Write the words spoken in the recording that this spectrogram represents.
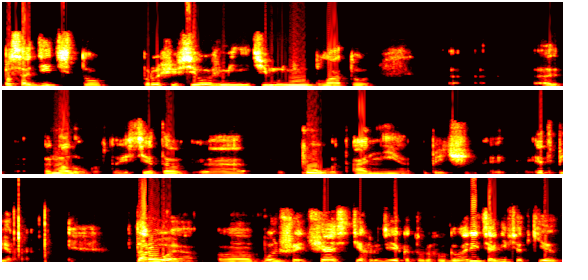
посадить, то проще всего вменить ему неуплату э, э, налогов. То есть это э, повод, а не причина. Это первое. Второе. Большая часть тех людей, о которых вы говорите, они все-таки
